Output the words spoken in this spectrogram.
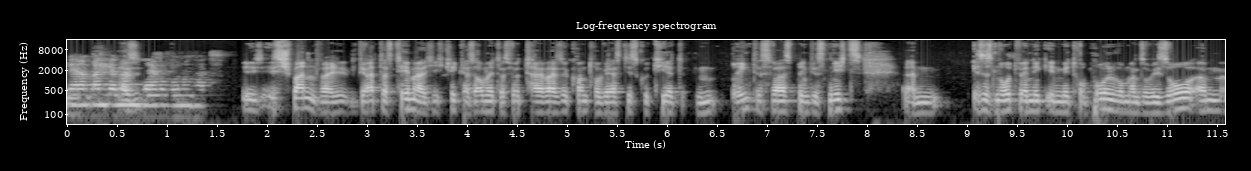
Während man, wenn man also, eine leere Wohnung hat. Ist spannend, weil gerade das Thema, ich, ich kriege das auch mit, das wird teilweise kontrovers diskutiert. Bringt es was, bringt es nichts? Ähm, ist es notwendig in Metropolen, wo man sowieso ähm,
